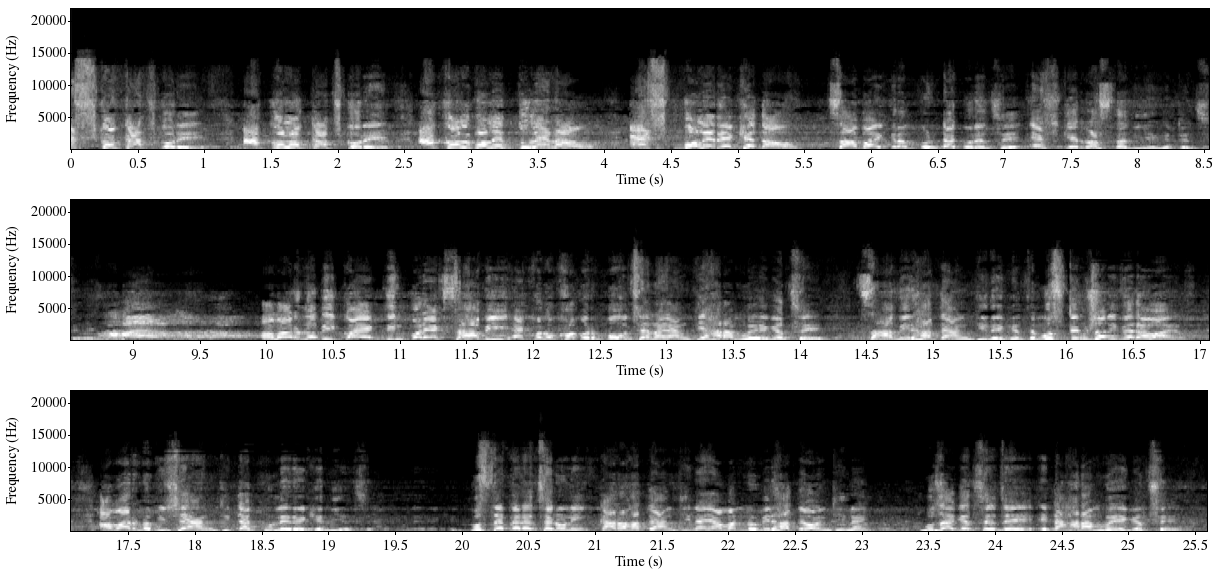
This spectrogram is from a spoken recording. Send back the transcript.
এসকো কাজ করে, আকলও কাজ করে। আকল বলে তুলে নাও, এস্ক বলে রেখে দাও। সাহবাইকরাম কোনটা করেছে? এস্কের রাস্তা দিয়ে হেঁটেছে। আমার নবী কয়েকদিন পরে এক সাহাবি, এখনও খবর পৌঁছে নাই, আংটি হারাম হয়ে গেছে। সাহাবির হাতে আংটি রেখেছে মুসলিম শরীফের আওয়ায় আমার নবী সে আংটিটা খুলে রেখে দিয়েছে। বুঝতে পেরেছেন উনি? কারও হাতে আংটি নাই, আমার নবীর হাতেও আংটি নাই। বোঝা গেছে যে এটা হারাম হয়ে গেছে।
